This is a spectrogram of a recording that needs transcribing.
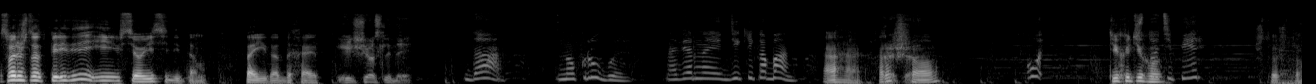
Смотрю, что впереди, и все, и сидит там. Стоит, отдыхает. Еще следы. Да, но круглые. Наверное, дикий кабан. Ага, хорошо. Ой, Тихо, тихо. что теперь? Что, что?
